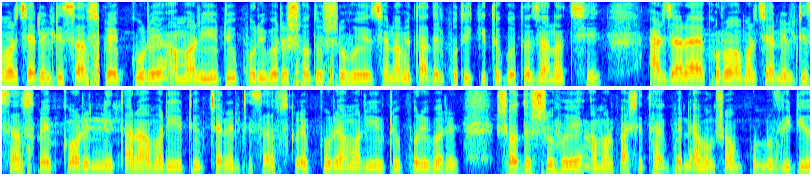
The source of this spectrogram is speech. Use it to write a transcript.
আমার চ্যানেলটি সাবস্ক্রাইব করে আমার ইউটিউব পরিবারের সদস্য হয়েছেন, আমি তাদের প্রতি কৃতজ্ঞতা জানাচ্ছি। আর যারা এখনও আমার চ্যানেলটি সাবস্ক্রাইব করেননি, তারা আমার ইউটিউব চ্যানেলটি সাবস্ক্রাইব করে আমার ইউটিউব পরিবারের সদস্য হয়ে আমার পাশে থাকবেন এবং সম্পূর্ণ ভিডিও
